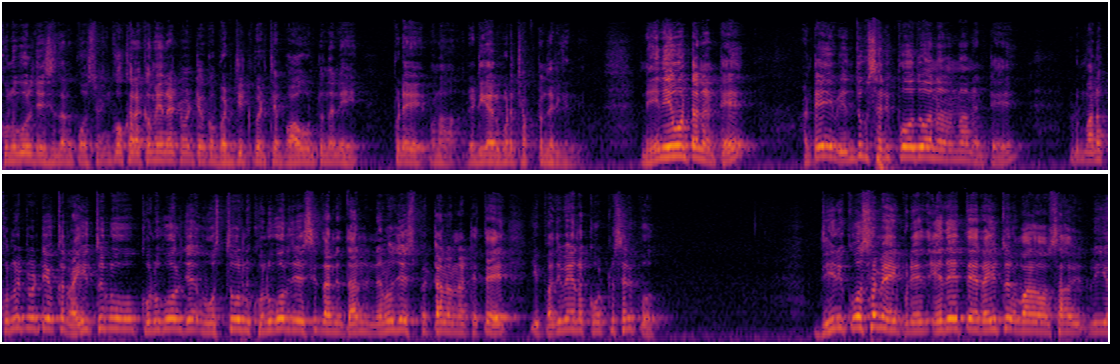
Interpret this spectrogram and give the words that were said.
కొనుగోలు చేసే దానికోసం ఇంకొక రకమైనటువంటి ఒక బడ్జెట్ పెడితే బాగుంటుందని ఇప్పుడే మన రెడ్డి గారు కూడా చెప్పడం జరిగింది. నేనేమంటానంటే అంటే ఎందుకు సరిపోదు అని అన్నానంటే ఇప్పుడు మనకున్నటువంటి యొక్క రైతులు కొనుగోలు చే వస్తువులను కొనుగోలు చేసి దాన్ని దాన్ని నిల్వ చేసి పెట్టాలన్నట్టయితే ఈ పదివేల కోట్లు సరిపోదు. దీనికోసమే ఇప్పుడు ఏదైతే రైతు ఈ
